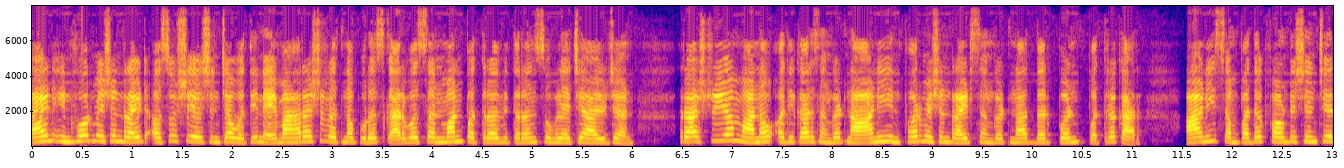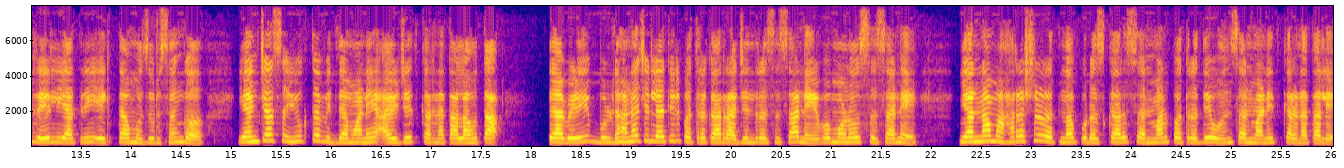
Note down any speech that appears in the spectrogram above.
and information right असोसिएशनच्या वतीने महाराष्ट्र रत्न पुरस्कार व सन्मानपत्र वितरण सोहळ्याचे आयोजन राष्ट्रीय मानव अधिकार संघटना आणि इन्फॉर्मेशन राईट संघटना दर्पण पत्रकार आणि संपादक फाउंडेशनचे रेल यात्री एकता मजूर संघ यांच्या संयुक्त विद्यमाने आयोजित करण्यात आला होता. त्यावेळी बुलढाणा जिल्ह्यातील पत्रकार राजेंद्र ससाणे व मनोज ससाणे यांना महाराष्ट्र रत्न पुरस्कार सन्मानपत्र देऊन सन्मानित करण्यात आले.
